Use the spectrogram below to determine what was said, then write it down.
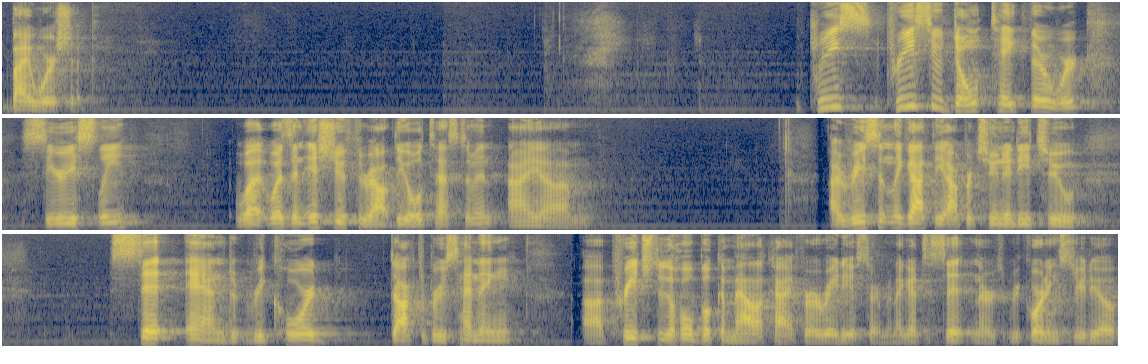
by worship. Priests, priests who don't take their work seriously what was an issue throughout the Old Testament. I, um, I recently got the opportunity to sit and record Dr. Bruce Henning uh, preach through the whole book of Malachi for a radio sermon. I got to sit in a recording studio.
